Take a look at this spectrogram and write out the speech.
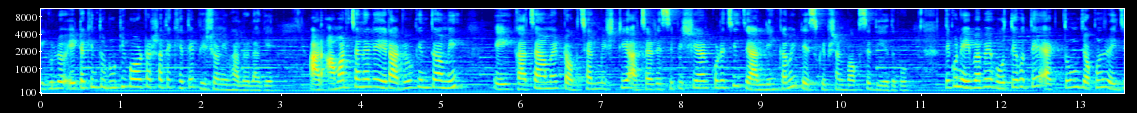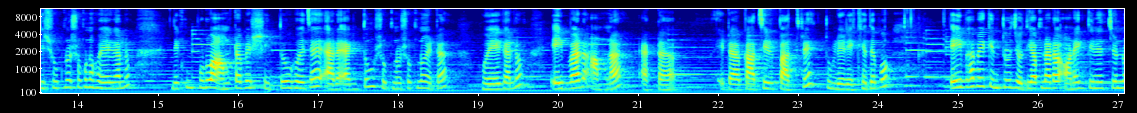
এগুলো, এটা কিন্তু রুটি পরোটার সাথে খেতে ভীষণই ভালো লাগে। আর আমার চ্যানেলে এর আগেও কিন্তু আমি এই কাঁচা আমের টকঝাল মিষ্টি আচার রেসিপি শেয়ার করেছি, যার লিঙ্ক আমি ডিসক্রিপশান বক্সে দিয়ে দেবো। দেখুন, এইভাবে হতে হতে একদম যখন এই যে শুকনো শুকনো হয়ে গেল, দেখুন পুরো আমটা বেশ সিদ্ধও হয়ে যায় আর একদম শুকনো শুকনো এটা হয়ে গেল। এইবার আমরা একটা এটা কাচের পাত্রে তুলে রেখে দেব। এইভাবে কিন্তু যদি আপনারা অনেক দিনের জন্য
